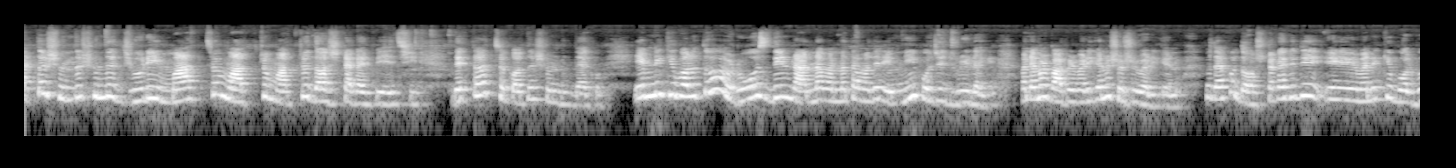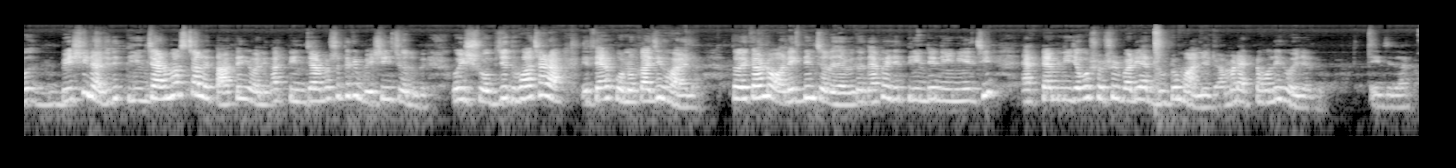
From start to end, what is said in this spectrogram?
এত সুন্দর সুন্দর ঝুড়ি মাত্র মাত্র মাত্র দশ টাকায় পেয়েছি। দেখতে পাচ্ছ কত সুন্দর, দেখো। এমনি কি বলতো, রোজ দিন রান্না বান্নাতে আমাদের এমনিই প্রচুর ঝুড়ি লাগে। মানে আমার বাপের বাড়ি কেন, শ্বশুর বাড়ি কেন? তো দেখো, দশ টাকায় যদি মানে কি বলব, বেশি না, যদি তিন চার মাস চলে, তাতেই অনেক আর তিন চার মাসের থেকে বেশিই চলবে। ওই সবজি ধোয়া ছাড়া এতে আর কোনো কাজই হয় না। তো এই কারণে অনেক দিন চলে যাবে। তো দেখো, এই যে তিনটে নিয়ে নিয়েছি, একটা আমি নিয়ে যাব শ্বশুর বাড়ি আর দুটো মা নেবে আমার একটা হলেই হয়ে যাবে। এই যে দেখো।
